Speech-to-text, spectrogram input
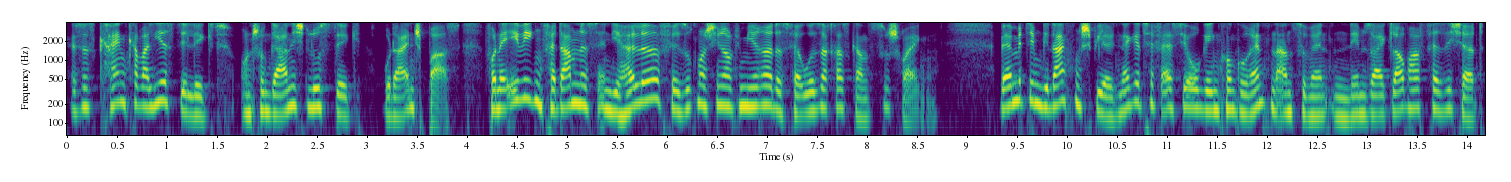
Es ist kein Kavaliersdelikt und schon gar nicht lustig oder ein Spaß. Von der ewigen Verdammnis in die Hölle für Suchmaschinenoptimierer des Verursachers ganz zu schweigen. Wer mit dem Gedanken spielt, Negative SEO gegen Konkurrenten anzuwenden, dem sei glaubhaft versichert,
